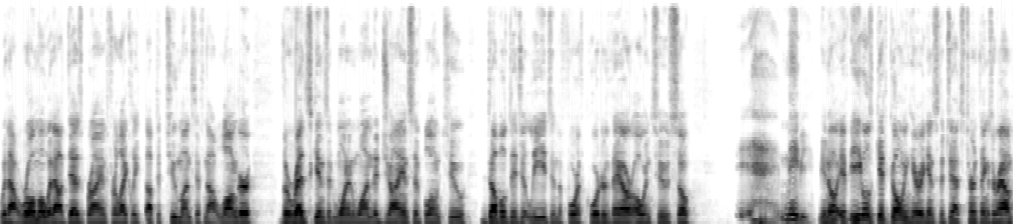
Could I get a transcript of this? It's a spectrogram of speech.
without Romo, without Dez Bryant for likely up to two months, if not longer. The Redskins at one and one. The Giants have blown two double-digit leads in the fourth quarter. They are 0 and 2. So eh, maybe you know if the Eagles get going here against the Jets, turn things around,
